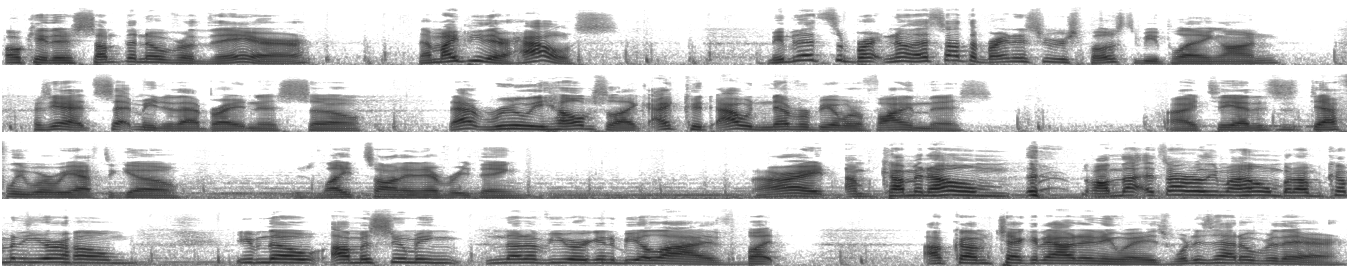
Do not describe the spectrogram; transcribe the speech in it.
Okay, there's something over there. That might be their house. Maybe that's the bright. No, that's not the brightness we were supposed to be playing on. Because yeah, it set me to that brightness. So that really helps. Like I could, I would never be able to find this. All right, so yeah, this is definitely where we have to go. There's lights on and everything. All right, I'm coming home. I'm not. It's not really my home, but I'm coming to your home. Even though I'm assuming none of you are gonna be alive, but I'll come check it out anyways. What is that over there?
